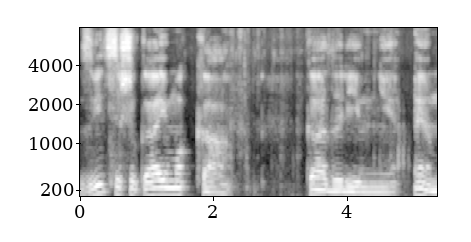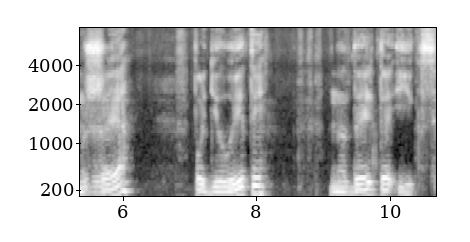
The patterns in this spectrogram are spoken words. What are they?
Звідси шукаємо К. К дорівнює МЖ поділити на дельта Х.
